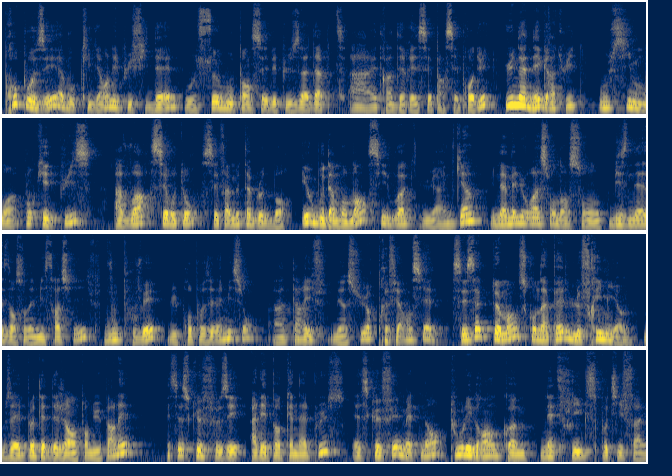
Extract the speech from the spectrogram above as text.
proposez à vos clients les plus fidèles ou ceux que vous pensez les plus adaptés à être intéressés par ces produits une année gratuite ou six mois pour qu'ils puissent avoir ses retours, ces fameux tableaux de bord. Et au bout d'un moment, s'il voit qu'il y a un gain, une amélioration dans son business, dans son administratif, vous pouvez lui proposer la mission à un tarif bien sûr préférentiel. C'est exactement ce qu'on appelle le freemium. Vous avez peut-être déjà entendu parler, et c'est ce que faisait à l'époque Canal+, et ce que fait maintenant tous les grands comme Netflix, Spotify.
